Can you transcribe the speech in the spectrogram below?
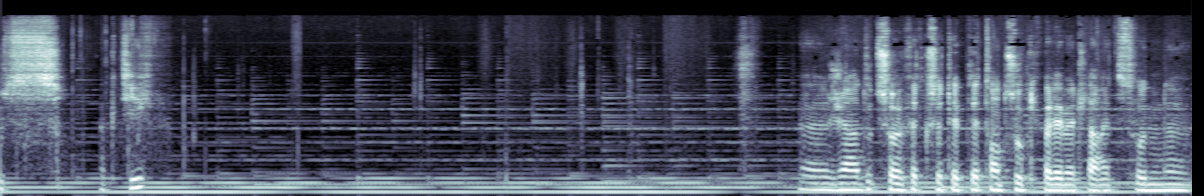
Tous actifs. Euh, J'ai un doute sur le fait que c'était peut-être en dessous qu'il fallait mettre la redstone.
